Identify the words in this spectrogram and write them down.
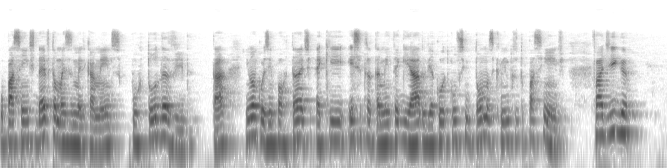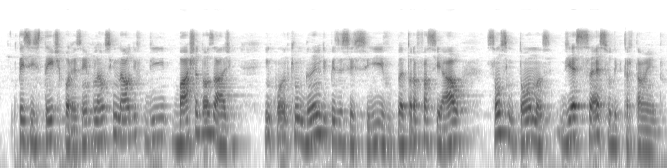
O paciente deve tomar esses medicamentos por toda a vida. Tá? E uma coisa importante é que esse tratamento é guiado de acordo com os sintomas clínicos do paciente. Fadiga persistente, por exemplo, é um sinal de, de baixa dosagem, enquanto que um ganho de peso excessivo, pletora facial, são sintomas de excesso de tratamento.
